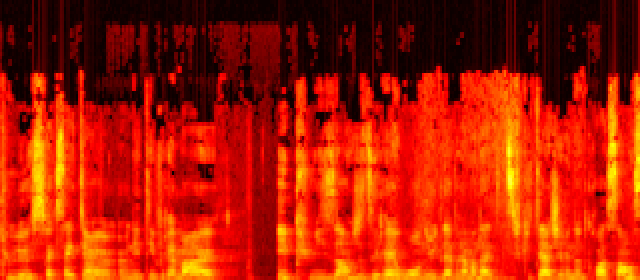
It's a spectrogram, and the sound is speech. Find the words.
plus. Fait que ça a été un, été vraiment euh, épuisant, je dirais, où on a eu de la, vraiment de la difficulté à gérer notre croissance.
